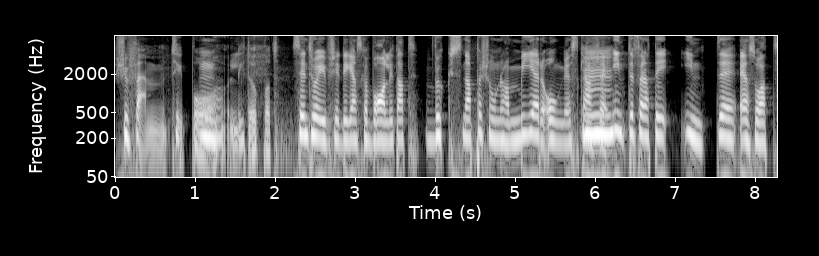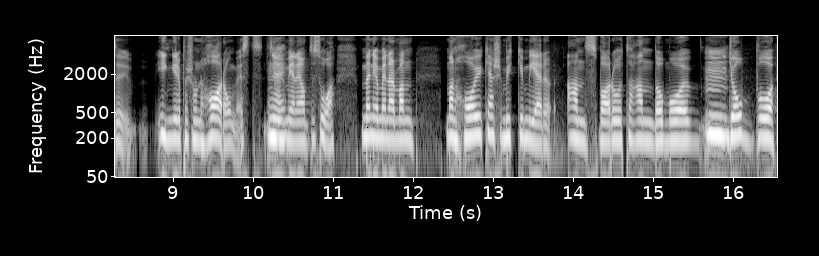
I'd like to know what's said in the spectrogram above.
25 typ och Mm. lite uppåt. Sen tror jag i och för sig det är ganska vanligt att vuxna personer har mer ångest kanske. Mm. Inte för att det inte är så att eh, yngre personer har ångest. Nu Nej. menar jag inte så. Men jag menar man, man har ju kanske mycket mer ansvar att ta hand om och Mm. jobb och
